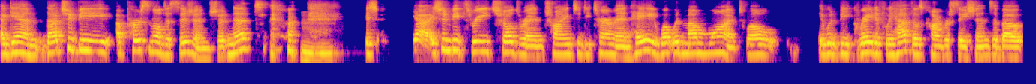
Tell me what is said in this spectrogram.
again, that should be a personal decision, shouldn't it? Mm-hmm. it should, yeah, it shouldn't be three children trying to determine, hey, what would mom want? Well, it would be great if we had those conversations about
